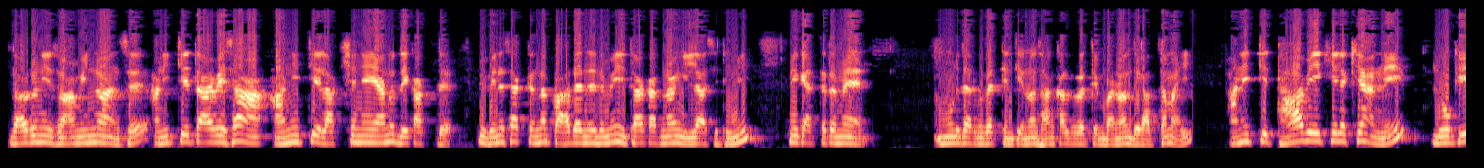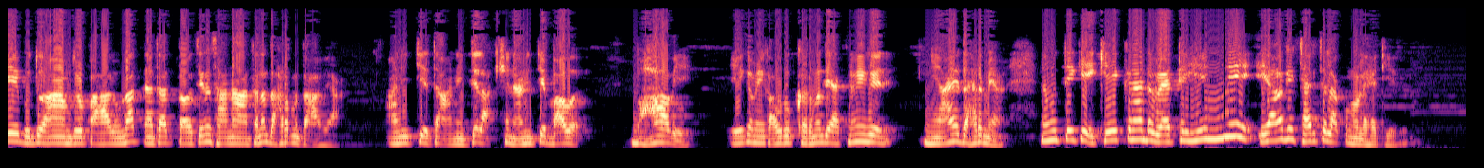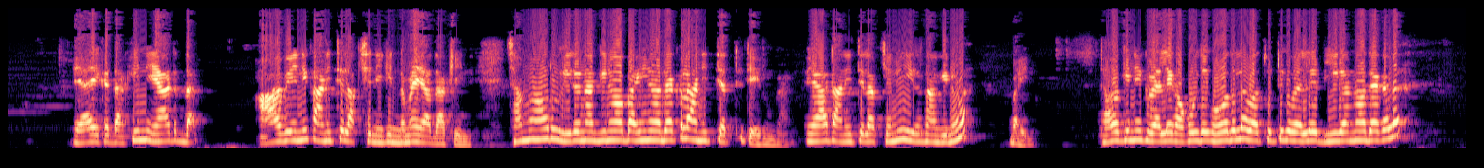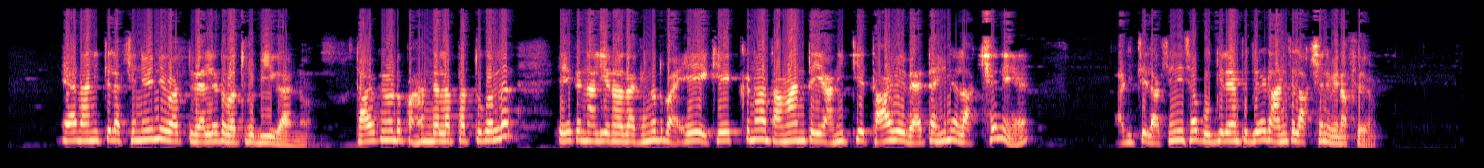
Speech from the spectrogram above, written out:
ගෞරවනීය ස්වාමීන් වහන්සේ අනිත්‍යතාවය සහ අනිත්‍ය ලක්ෂණය යනු දෙකක්ද? මේ වෙනසක් කරන පාදන්නේ මේ ඉතා කරනවන් ඉල්ලා සිටිමි. මේක ඇත්තටම මූල ධර්ම පැත්තෙන් තියෙනවා සංකල්ප පැත්තෙන් බලනවා දෙකක් තමයි. අනිත්‍යතාවය කියලා කියන්නේ ලෝකයේ බුදුහාමුදුර පහළ වුණත් නැතත් පවතින සනාතන ධර්මතාවයක්. අනිත්‍යත අනිත්‍ය ලක්ෂණ අනිත්‍ය බව භාවේ ඒක මේ කවුරු කරන දෙයක් නෙවෙයි න්‍යාය ධර්මයක්. නමුත් ඒක එක එකනට වැටෙන්නේ එයාගේ චරිත ලක්ෂණ වල හැටියට. එයා ඒක දකින්නේ එයාට ආවේනික අනිත්‍ය ලක්ෂණයකින් තමයි එයා දකින්නේ. සමහරව ඉර නගිනවා බහිනවා දැකලා අනිත්‍යත්වය තේරුම් ගන්නවා. එයාට අනිත්‍ය ලක්ෂණය ඉර නගිනවා බහිනවා. තව කෙනෙක් වැල්ලේ කකුල් දෙක හොදලා වතුර ටික වැල්ලේ බී ගන්නවා දැකලා එයාට අනිත්‍ය ලක්ෂණය වෙන්නේ වැල්ලේට වතුර බී ගන්නවා. තව කෙනෙකුට පහන් දැල්ලක් පත්තු කරලා ඒක නලියනවා දකින්නට බෑ. ඒ එක එකනා Tamante අනිත්‍යතාවයේ වැටහින ලක්ෂණය අනිත්‍ය ලක්ෂණ නිසා පුද්ගලයන් පුද්ගලයාට අනිත්‍ය ලක්ෂණ වෙනස් වෙනවා.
